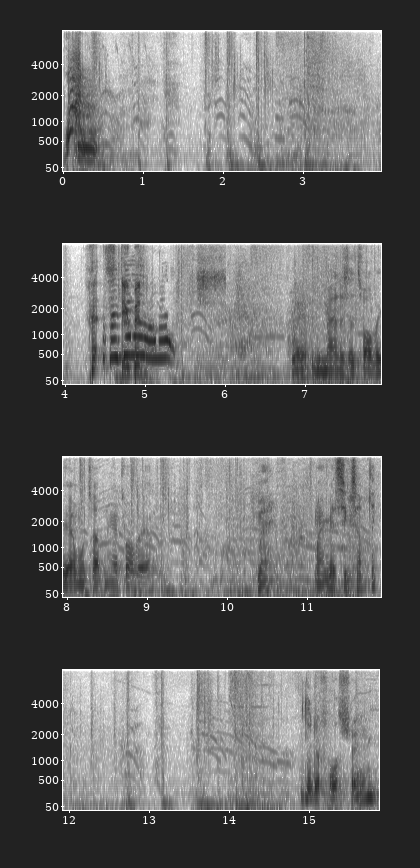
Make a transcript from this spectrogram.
What? Ooh. Stupid. Waiting for the madness at 12 a.m. What's happening at 12 a.m.? Am I, am I missing something? You did a full stream?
